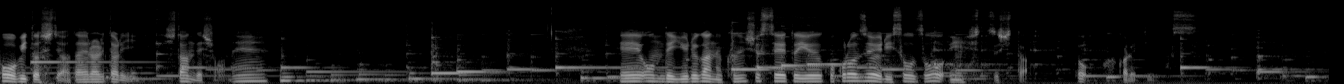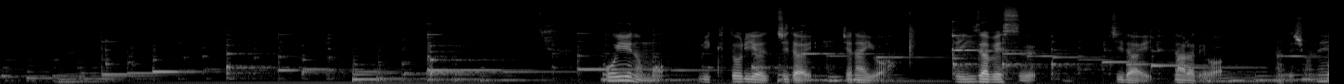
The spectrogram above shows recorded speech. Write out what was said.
褒美として与えられたりしたんでしょうね。平穏で揺るがぬ君主制という心強い理想像を演出したと書かれています。こういうのもビクトリア時代じゃないわ。エリザベス時代ならではなんでしょうね。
